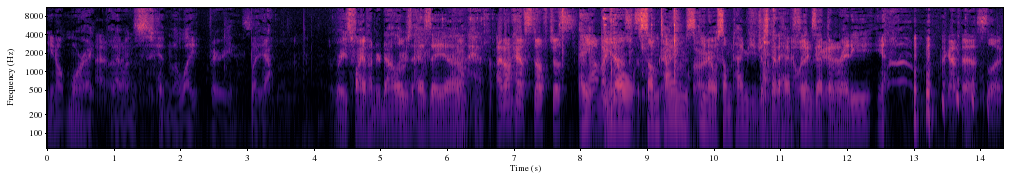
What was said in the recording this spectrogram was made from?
you know more. I, that know. one's hitting the light very. But yeah, raise five hundred dollars as a. I Uh, don't have I don't have stuff just. hey, you know, sometimes you know, sometimes you just gotta have You know things at the ready. You know? I got this. Look,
